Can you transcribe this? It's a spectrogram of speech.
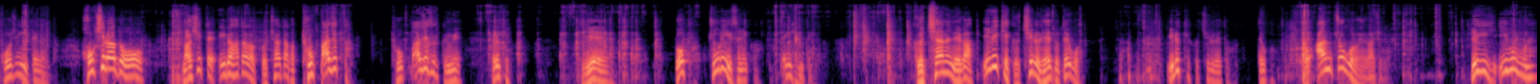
고정이 되가 있다. 혹시라도 낚싯대 이래 하다가 거치하다가 툭 빠졌다. 툭 빠졌을 경우에 이렇게 뒤에 로프, 줄이 있으니까 땡기면 돼. 거치하는 얘가 이렇게 거치를 해도 되고 이렇게 거치를 해도 되고 또 안쪽으로 해가지고 여기 이 부분에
